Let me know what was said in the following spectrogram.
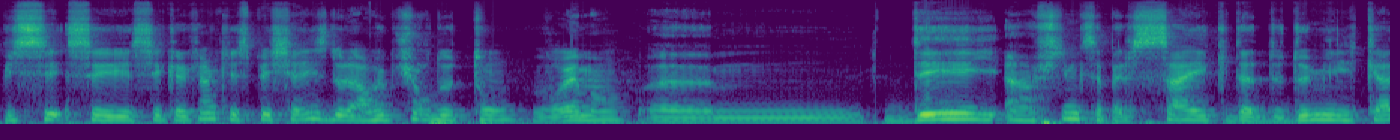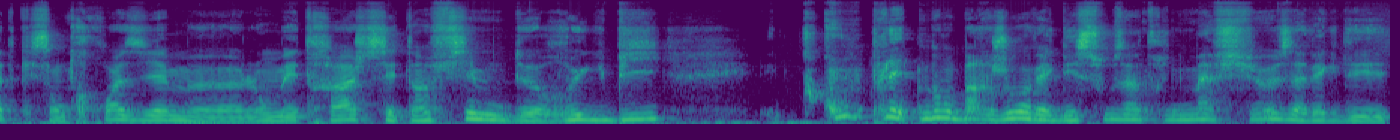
Puis c'est- quelqu'un qui est spécialiste de la rupture de ton, vraiment. Euh, dès un film qui s'appelle Psy, qui date de 2004, qui est son troisième euh, long métrage, c'est un film de rugby complètement barjot avec des sous-intrigues mafieuses, avec des,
